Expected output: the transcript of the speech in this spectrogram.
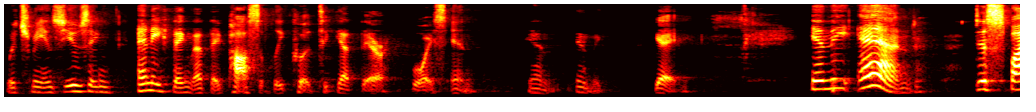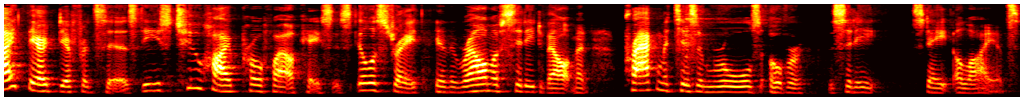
which means using anything that they possibly could to get their voice in, in, in the game. In the end, despite their differences, these two high profile cases illustrate in the realm of city development, pragmatism rules over the city state alliance.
